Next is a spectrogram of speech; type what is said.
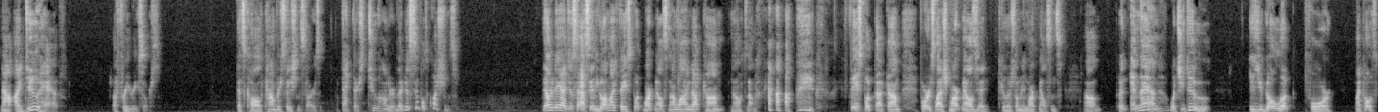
Now, I do have a free resource that's called Conversation Stars. In fact, there's 200. They're just simple questions. The other day, I just asked him, you go on my Facebook, marknelsononline.com. No, it's not. Facebook.com forward slash Mark Nels, because there's so many Mark Nelsons. Um, and, and then what you do is you go look for my post.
